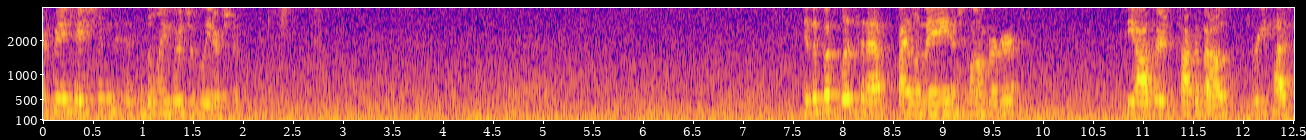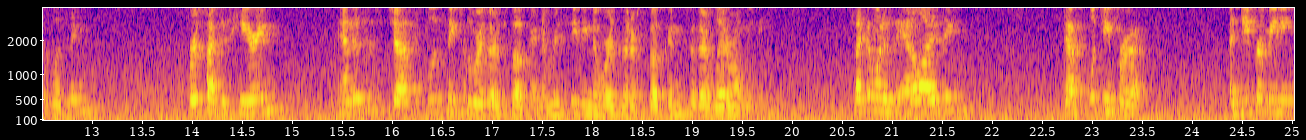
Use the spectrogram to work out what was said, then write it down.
of communication is the language of leadership. In the book Listen Up by LeMay and Schlomberger, the authors talk about three types of listening. First type is hearing, and this is just listening to the words that are spoken and receiving the words that are spoken for their literal meaning. Second one is analyzing. That's looking for a, a deeper meaning,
